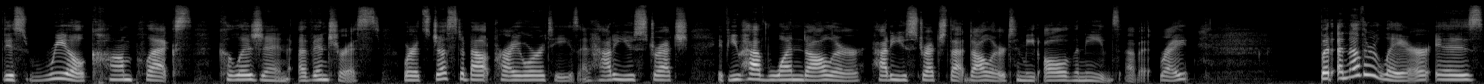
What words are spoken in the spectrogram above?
This real complex collision of interests where it's just about priorities and how do you stretch, if you have one dollar, how do you stretch that dollar to meet all the needs of it, right? But another layer is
